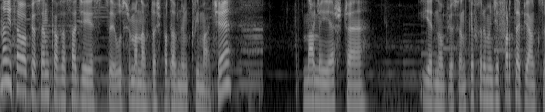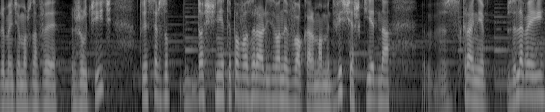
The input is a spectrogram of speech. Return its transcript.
No i cała piosenka w zasadzie jest utrzymana w dość podobnym klimacie. Mamy jeszcze jedną piosenkę, w której będzie fortepian, który będzie można wyrzucić. Tu jest też dość nietypowo zrealizowany wokal. Mamy dwie ścieżki, jedna skrajnie z lewej,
